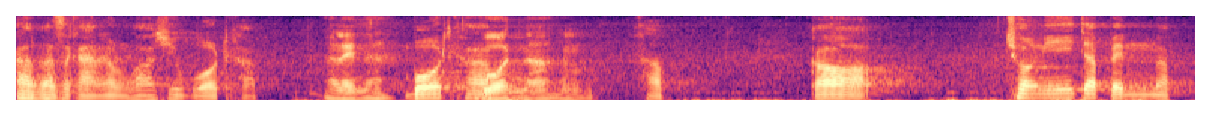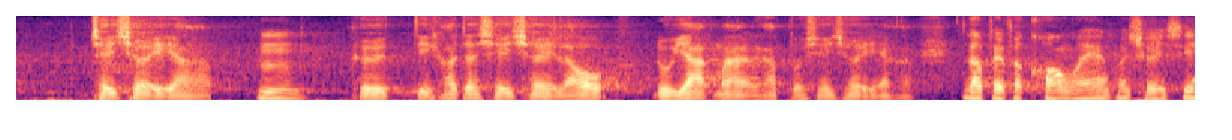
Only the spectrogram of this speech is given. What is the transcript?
การราชการครับหลวงพ่อชื่อโบ๊ทครับ อะไรนะโบ๊ทครับโบ๊ทนะอืมครับ ก็ช่วงนี้จะเป็นแบบเฉยๆอะครับอืมคือจิตเขาจะเฉยๆแล้วดูยากมากเลยครับ ตัวเฉยๆอะครับ เราไปประคองไว้ก็เฉยสิ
